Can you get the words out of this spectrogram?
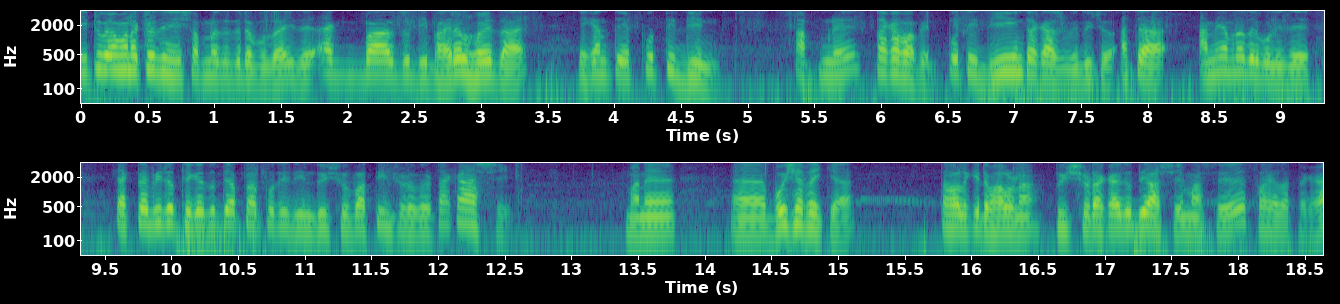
ইউটিউব এমন একটা জিনিস, আপনাদের যেটা বোঝাই, যে একবার যদি ভাইরাল হয়ে যায়, এখান থেকে প্রতিদিন আপনি টাকা পাবেন। প্রতিদিন টাকা আসবে দুইশো। আচ্ছা আমি আপনাদের বলি যে একটা ভিডিও থেকে যদি আপনার প্রতিদিন দুইশো বা তিনশো টাকা করে টাকা আসে মানে বৈশা থাইকা তাহলে কি এটা ভালো না? দুইশো টাকায় যদি আসে মাসে ছয় হাজার টাকা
